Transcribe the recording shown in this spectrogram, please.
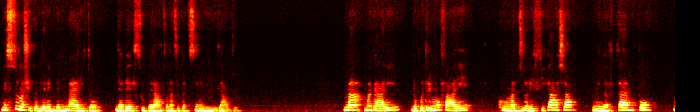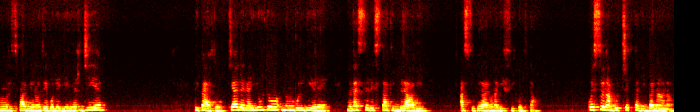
nessuno ci toglierebbe il merito di aver superato una situazione di disagio. Ma magari lo potremmo fare con maggiore efficacia, minor tempo, un risparmio notevole di energie. Ripeto, chiedere aiuto non vuol dire non essere stati bravi a superare una difficoltà. Questa è una buccetta di banana.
